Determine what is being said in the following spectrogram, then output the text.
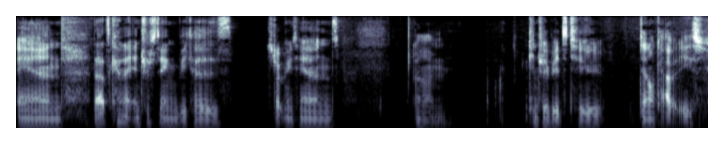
And that's kind of interesting because strep mutans um, contributes to dental cavities,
